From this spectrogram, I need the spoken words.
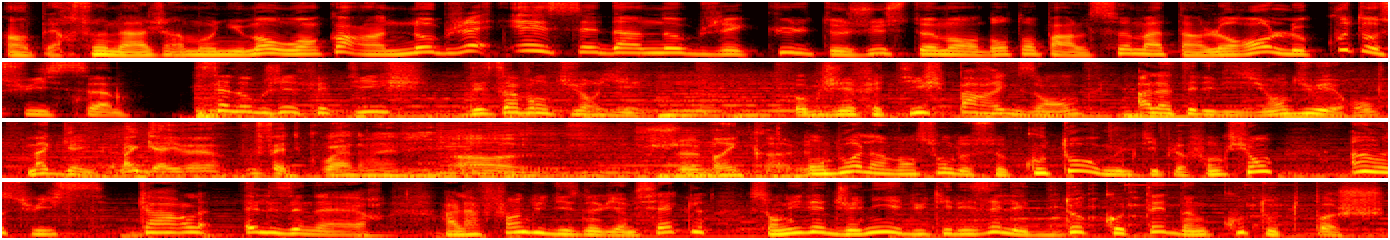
un personnage, un monument ou encore un objet. Et c'est d'un objet culte justement dont on parle ce matin. Laurent, le couteau suisse. C'est l'objet fétiche des aventuriers. Objet fétiche, par exemple, à la télévision du héros MacGyver. MacGyver, vous faites quoi dans la vie? Oh, On doit l'invention de ce couteau aux multiples fonctions à un Suisse, Karl Elzener. À la fin du 19e siècle, son idée de génie est d'utiliser les deux côtés d'un couteau de poche.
